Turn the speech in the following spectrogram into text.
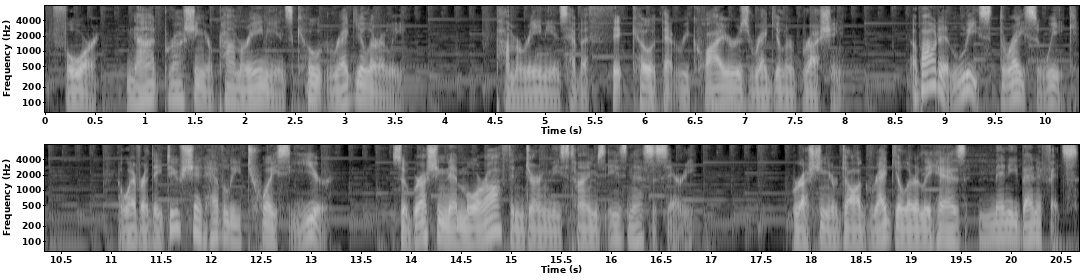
4. Not brushing your Pomeranian's coat regularly. Pomeranians have a thick coat that requires regular brushing, about at least thrice a week. However, they do shed heavily twice a year, so brushing them more often during these times is necessary. Brushing your dog regularly has many benefits.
